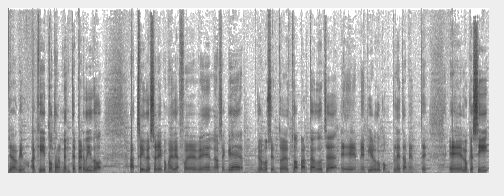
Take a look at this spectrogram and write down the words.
Ya digo, aquí totalmente perdido actriz de serie comedia fue bien, no sé qué, yo lo siento, esto apartado ya eh, me pierdo completamente. Eh, lo que sí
